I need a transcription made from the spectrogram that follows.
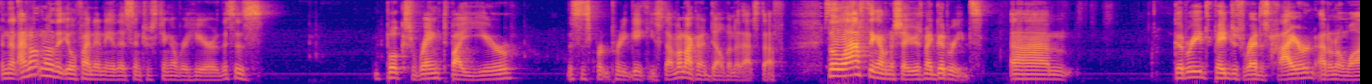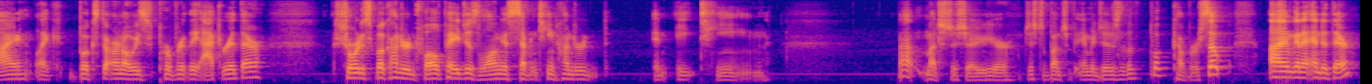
And then I don't know that you'll find any of this interesting over here. This is books ranked by year. This is pretty geeky stuff. I'm not going to delve into that stuff. So the last thing I'm going to show you is my Goodreads. Um, Goodreads pages read is higher. I don't know why. Like books aren't always perfectly accurate there. Shortest book 112 pages, longest 1718. Not much to show you here. Just a bunch of images of the book cover. So I'm going to end it there.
